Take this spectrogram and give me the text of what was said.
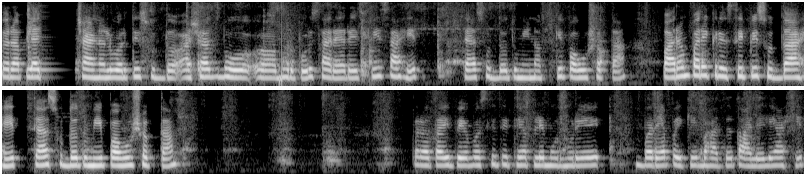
तर आपल्या चॅनलवरती सुद्धा अशाच भरपूर साऱ्या रेसिपीज आहेत. त्यासुद्धा तुम्ही नक्की पाहू शकता. पारंपरिक रेसिपीसुद्धा आहेत. त्यासुद्धा तुम्ही पाहू शकता. तर आता व्यवस्थित इथे आपले मुरमुरे बऱ्यापैकी भाजत आलेले आहेत.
